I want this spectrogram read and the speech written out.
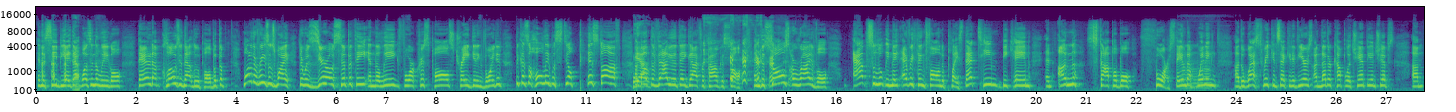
in the CBA that wasn't illegal. They ended up closing that loophole. But the one of the reasons why there was zero sympathy in the league for Chris Paul's trade getting voided because the whole league was still pissed off Yeah. about the value that they got for Paul Gasol and Gasol's arrival absolutely made everything fall into place. That team became an unstoppable force. They ended up winning uh, the West three consecutive years, another couple of championships. Um,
